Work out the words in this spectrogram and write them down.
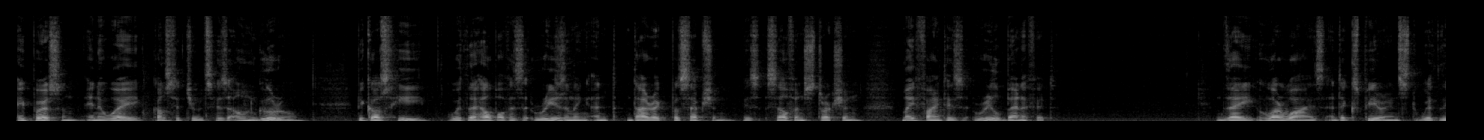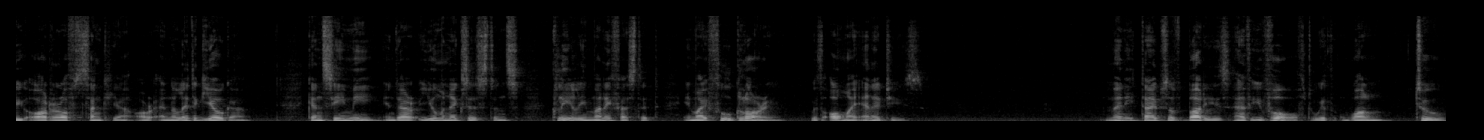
A person, in a way, constitutes his own guru, because he, with the help of his reasoning and direct perception, his self instruction, may find his real benefit. They who are wise and experienced with the order of Sankhya or analytic yoga can see me in their human existence clearly manifested in my full glory with all my energies. Many types of bodies have evolved with one, two,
